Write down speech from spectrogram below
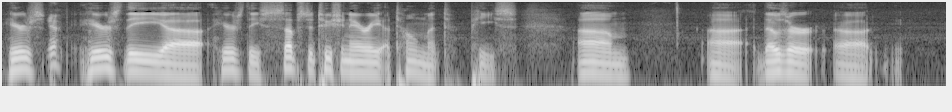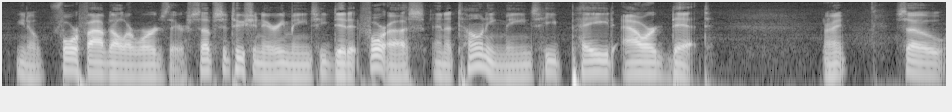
Here's Yeah. here's the uh, here's the substitutionary atonement piece. Um, uh, those are uh, you know four or five dollar words there. Substitutionary means he did it for us, and atoning means he paid our debt. Right. So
